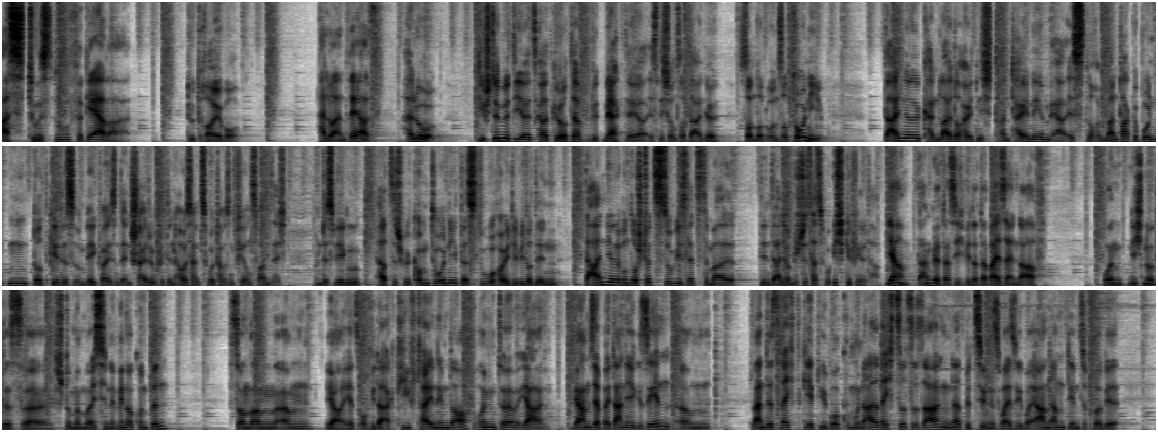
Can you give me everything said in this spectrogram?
Was tust du für Gera? Du Treiber. Hallo Andreas. Hallo. Die Stimme, die ihr jetzt gerade gehört habt, merkt ihr ja, ist nicht unser Daniel, sondern unser Toni. Daniel kann leider heute nicht daran teilnehmen. Er ist noch im Landtag gebunden. Dort geht es um wegweisende Entscheidungen für den Haushalt 2024. Und deswegen herzlich willkommen, Toni, dass du heute wieder den Daniel unterstützt, so wie es letzte Mal den Daniel unterstützt hast, wo ich gefehlt habe. Ja, danke, dass ich wieder dabei sein darf und nicht nur das äh, stumme Mäuschen im Hintergrund bin, sondern ähm, ja, jetzt auch wieder aktiv teilnehmen darf. Und äh, ja, wir haben es ja bei Daniel gesehen, ähm, Landesrecht geht über Kommunalrecht sozusagen, ne, beziehungsweise über Ehrenamt. Demzufolge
